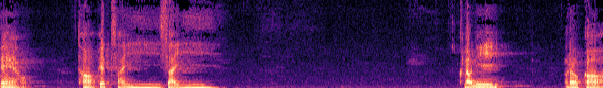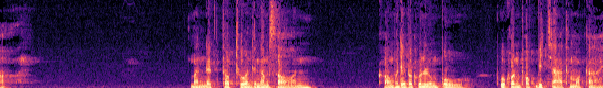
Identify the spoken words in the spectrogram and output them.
แก้ว ท่อเพชรใสใสคราวนี้ เราก็มันนึกทบทวนถึงคำสอน ของพระเดชพระคุณหลวงปู่ ผู้คนพบวิชาธรรมกาย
